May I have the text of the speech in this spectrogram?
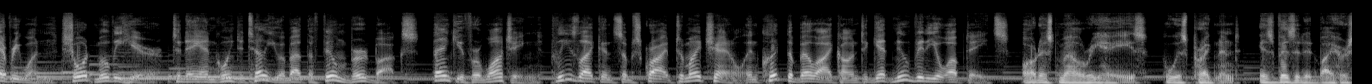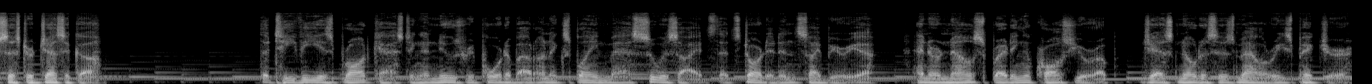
Everyone, Short Movie here. Today I'm going to tell you about the film Bird Box. Thank you for watching. Please like and subscribe to my channel and click the bell icon to get new video updates. Artist Mallory Hayes, who is pregnant, is visited by her sister Jessica. The TV is broadcasting a news report about unexplained mass suicides that started in Siberia and are now spreading across Europe. Jess notices Mallory's picture,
